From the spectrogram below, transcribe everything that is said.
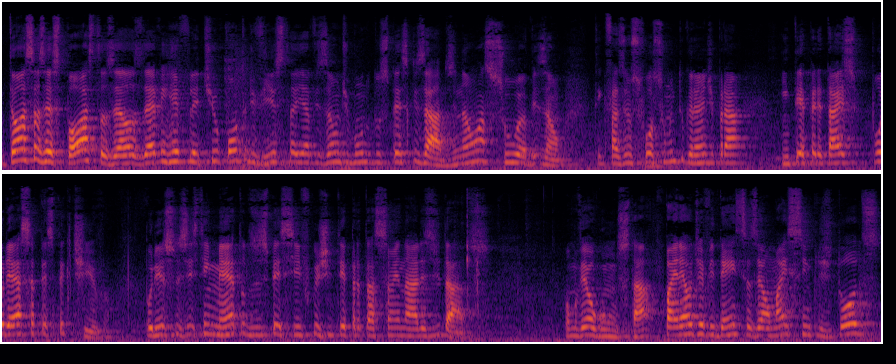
Então essas respostas elas devem refletir o ponto de vista e a visão de mundo dos pesquisados e não a sua visão. Tem que fazer um esforço muito grande para interpretar isso por essa perspectiva. Por isso existem métodos específicos de interpretação e análise de dados. Vamos ver alguns, tá? O painel de evidências é o mais simples de todos.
